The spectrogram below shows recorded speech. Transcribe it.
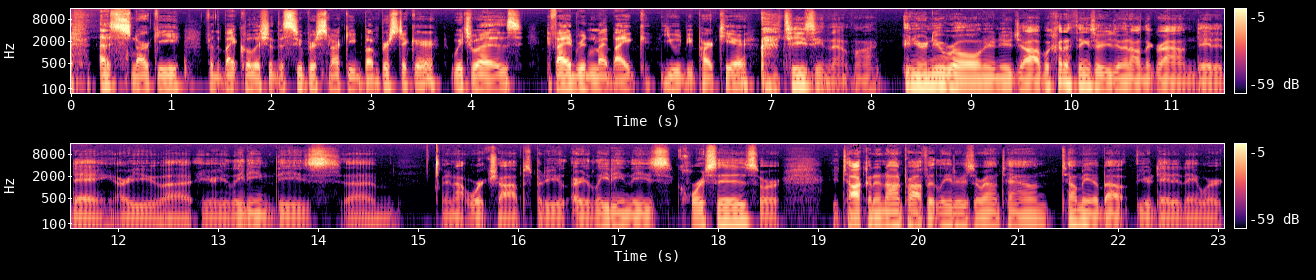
a snarky for the bike coalition, the super snarky bumper sticker, which was if I had ridden my bike, you would be parked here. teasing them, huh? In your new role, in your new job, what kind of things are you doing on the ground day to day? Are you uh, are you leading these? Um, they're not workshops, but are you are you leading these courses, or You're you talking to nonprofit leaders around town? Tell me about your day to day work.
